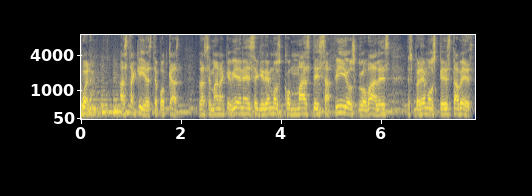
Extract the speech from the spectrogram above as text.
Bueno, hasta aquí este podcast. La semana que viene seguiremos con más desafíos globales. Esperemos que esta vez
